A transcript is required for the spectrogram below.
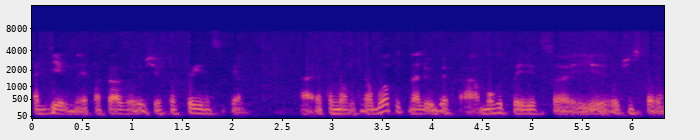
отдельные, показывающие, что в принципе а, это может работать на людях, а могут появиться и очень скоро.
